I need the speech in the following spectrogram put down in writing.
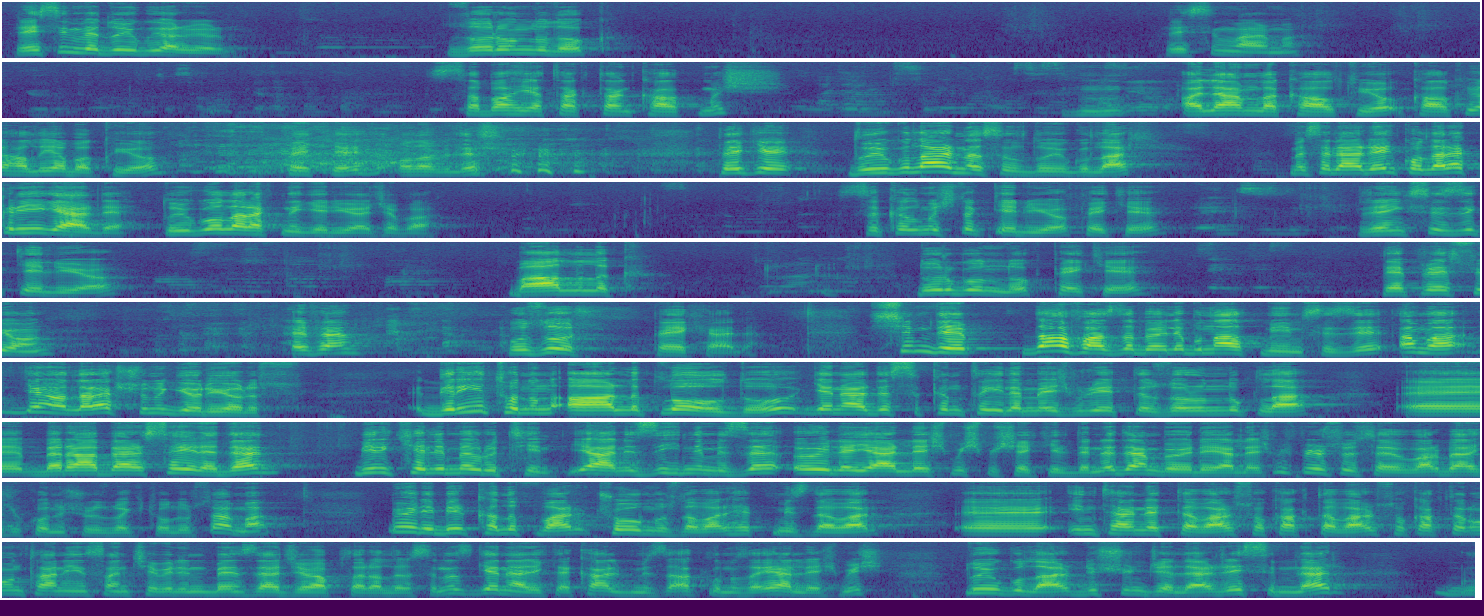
Resim ve duygu arıyorum. Zorunluluk. Resim var mı? Sabah yataktan kalkmış. Alarmla kalkıyor, kalkıyor halıya bakıyor. Peki, olabilir. Peki duygular nasıl duygular? Mesela renk olarak gri geldi. Duygu olarak ne geliyor acaba? Sıkılmışlık geliyor peki. Renksizlik, geliyor. Bağlılık. Durgunluk peki. Depresyon. Efendim? Huzur. Pekala. Şimdi daha fazla böyle bunaltmayayım sizi ama genel olarak şunu görüyoruz. Gri tonun ağırlıklı olduğu, genelde sıkıntıyla, mecburiyetle, zorunlulukla e, beraber seyreden bir kelime rutin. Yani zihnimize öyle yerleşmiş bir şekilde. Neden böyle yerleşmiş? Bir sürü sebebi var. Belki konuşuruz vakit olursa ama böyle bir kalıp var. Çoğumuzda var, hepimizde var. Ee, internette var, sokakta var. Sokaktan 10 tane insan çevirin benzer cevaplar alırsınız. Genellikle kalbimize, aklımıza yerleşmiş duygular, düşünceler, resimler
